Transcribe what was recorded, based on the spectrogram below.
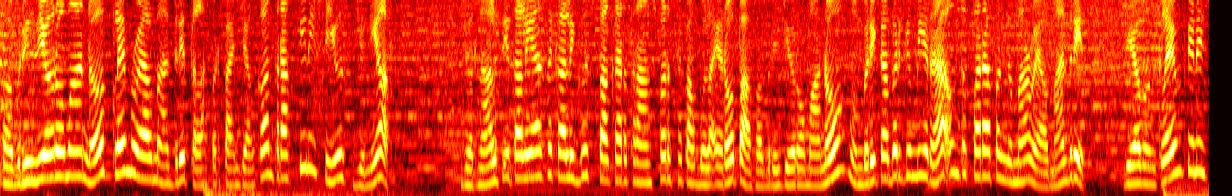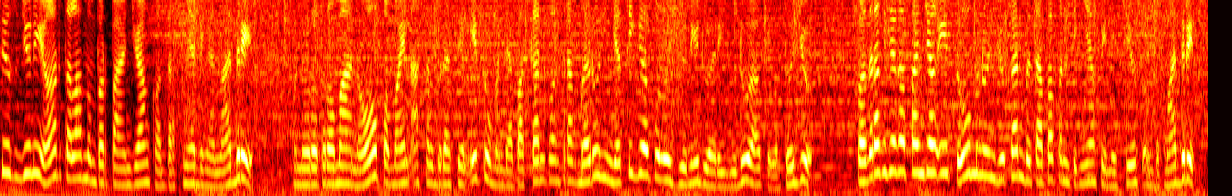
Fabrizio Romano klaim Real Madrid telah perpanjang kontrak Vinicius Junior. Jurnalis Italia sekaligus pakar transfer sepak bola Eropa Fabrizio Romano memberi kabar gembira untuk para penggemar Real Madrid. Dia mengklaim Vinicius Junior telah memperpanjang kontraknya dengan Madrid. Menurut Romano, pemain asal Brasil itu mendapatkan kontrak baru hingga 30 Juni 2027. Kontrak jangka panjang itu menunjukkan betapa pentingnya Vinicius untuk Madrid.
